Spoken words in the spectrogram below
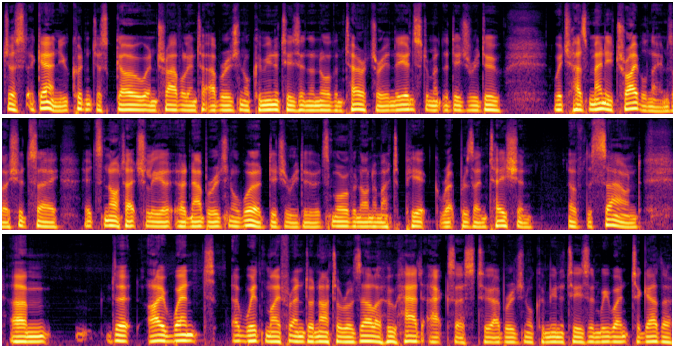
just again you couldn't just go and travel into Aboriginal communities in the Northern Territory. And the instrument, the didgeridoo, which has many tribal names, I should say, it's not actually a, an Aboriginal word, didgeridoo. It's more of an onomatopoeic representation of the sound. Um, that I went with my friend Donato Rosella, who had access to Aboriginal communities, and we went together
